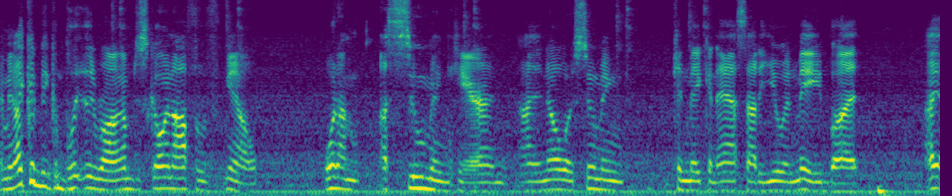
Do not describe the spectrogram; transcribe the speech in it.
I mean i could be completely wrong. I'm just going off of you know what i'm assuming here and i know assuming can make an ass out of you and me but i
